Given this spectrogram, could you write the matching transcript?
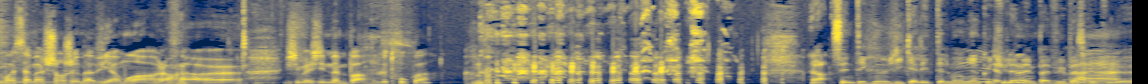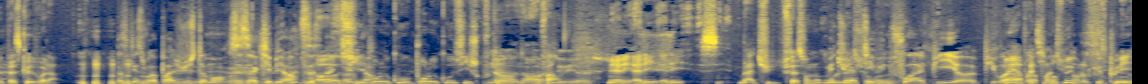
Moi, ça m'a changé ma vie à moi. Alors là, euh, j'imagine même pas. Le trou quoi? Alors, c'est une technologie qui est tellement bien que tu l'as même pas vue parce que ah. parce que voilà. parce qu'elle se voit pas justement. C'est ça qui est bien. Oh, si pour le coup, pour le coup, si je trouve non, que non, enfin, mais elle est, elle est, elle est, bah tu de toute façon. Mais tu l'actives une euh, fois et puis euh, puis voilà. après, après, tu t'en occupes plus.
